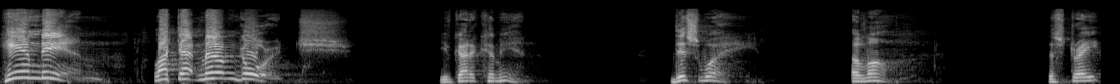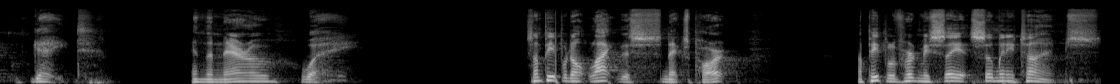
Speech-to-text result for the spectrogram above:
hemmed in like that mountain gorge. You've got to come in this way alone. The strait gate and the narrow way. Some people don't like this next part. Now, people have heard me say it so many times.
